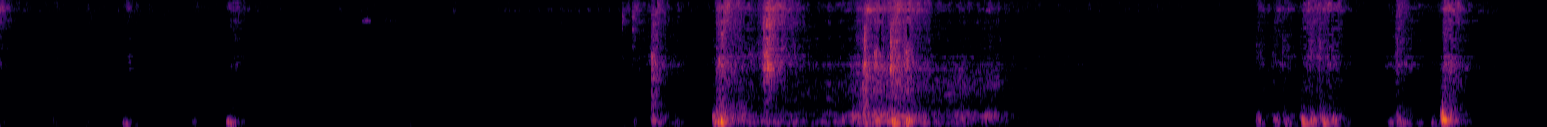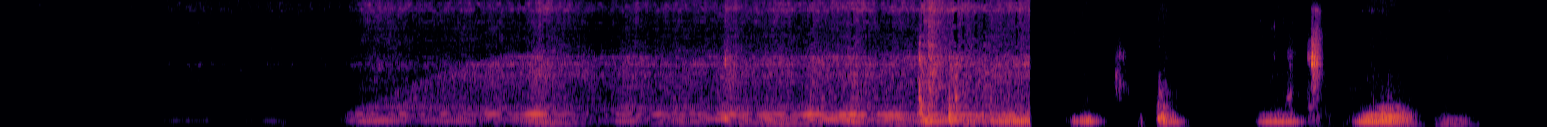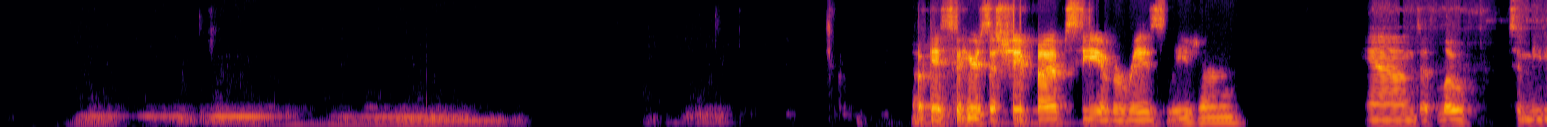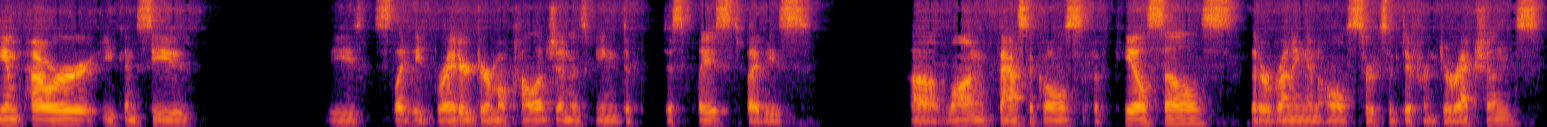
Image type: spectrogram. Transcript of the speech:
Okay, so here's a shave biopsy of a raised lesion. And at low to medium power, you can see the slightly brighter dermal collagen is being di displaced by these uh, long fascicles of pale cells that are running in all sorts of different directions.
